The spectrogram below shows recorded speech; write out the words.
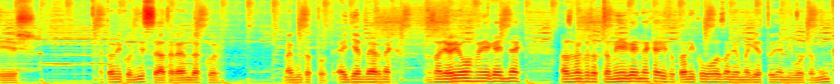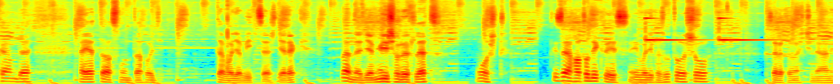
és hát amikor visszaállt a rend, akkor megmutatott egy embernek, az nagyon jó, még egynek, az megmutatta még egynek, eljutott Anikóhoz, nagyon megjött, hogy ennyi volt a munkám, de helyette azt mondta, hogy te vagy a vicces gyerek. Lenne egy ilyen műsor ötlet, most 16. rész, én vagyok az utolsó, szeretem ezt csinálni.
